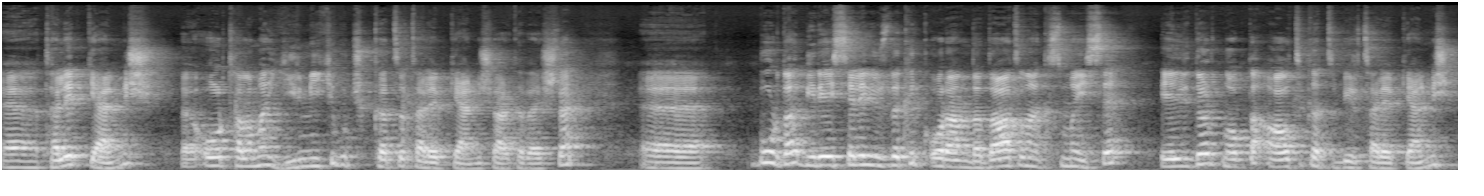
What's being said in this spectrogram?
e, talep gelmiş. E, ortalama 22,5 katı talep gelmiş arkadaşlar. E, burada bireysele %40 oranda dağıtılan kısma ise 54.6 katı bir talep gelmiş.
